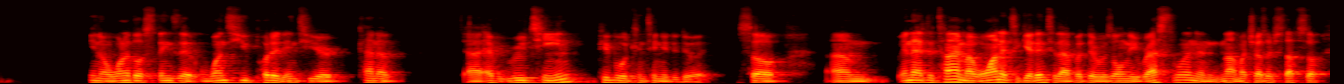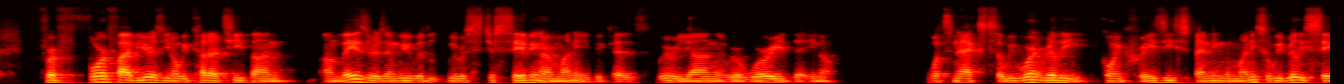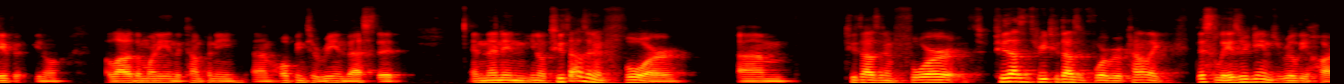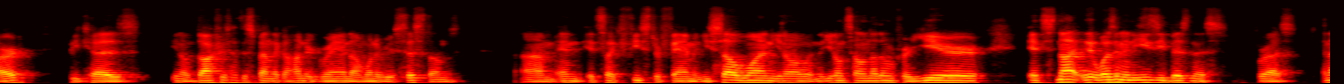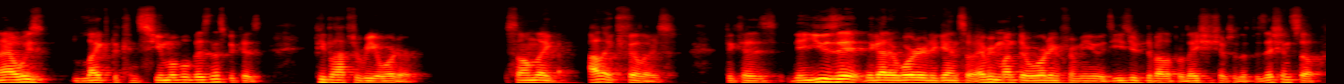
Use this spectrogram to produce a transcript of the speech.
you know, one of those things that once you put it into your kind of uh, every routine, people would continue to do it. So, um, and at the time, I wanted to get into that, but there was only Restylane and not much other stuff. So, for four or five years, you know, we cut our teeth on on lasers, and we would we were just saving our money because we were young and we were worried that you know what's next. So we weren't really going crazy spending the money. So we really save it, you know, a lot of the money in the company, um, hoping to reinvest it. And then in you know 2004, um, 2004, 2003, 2004, we were kind of like this laser game is really hard because you know doctors have to spend like a hundred grand on one of your systems. Um, and it's like feast or famine. You sell one you know and you don't sell another one for a year. It's not it wasn't an easy business for us. And i always like the consumable business because people have to reorder so i'm like i like fillers because they use it they got to order it again so every month they're ordering from you it's easier to develop relationships with the physician so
